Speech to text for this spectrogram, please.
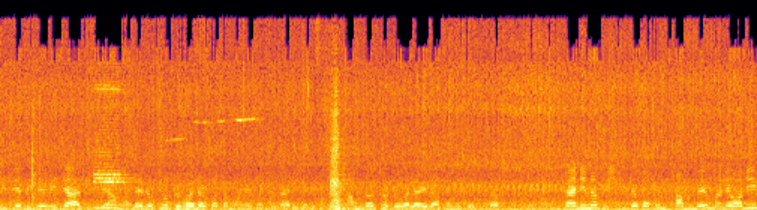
ভিজে ভিজে ভিজে আসছে। আমাদেরও ছোটোবেলার কথা মনে করতে দাঁড়িয়ে আমরাও ছোটোবেলায় এরকমই করতাম। জানি না বৃষ্টিটা কখন থামবে মানে অনেক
